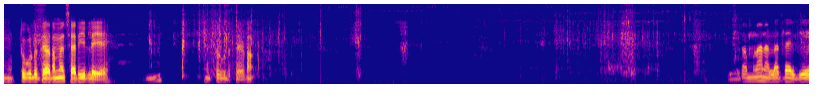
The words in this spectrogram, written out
முட்டு கொடுத்த இடமே சரியில்லையே. ம். முட்டு கொடுத்த இடம். இடம்லாம் நல்லா தான் இருக்கு.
